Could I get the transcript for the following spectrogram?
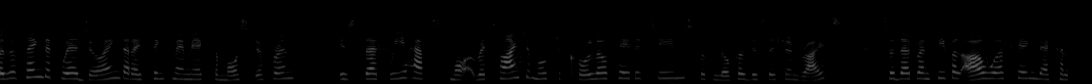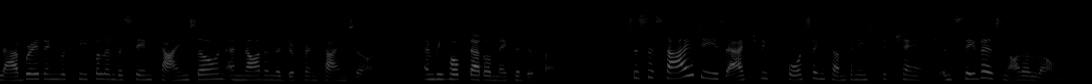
But the thing that we're doing that I think may make the most difference is that we have small, we're trying to move to co-located teams with local decision rights so that when people are working, they're collaborating with people in the same time zone and not in a different time zone. And we hope that'll make a difference. So society is actually forcing companies to change, and Sabre is not alone.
